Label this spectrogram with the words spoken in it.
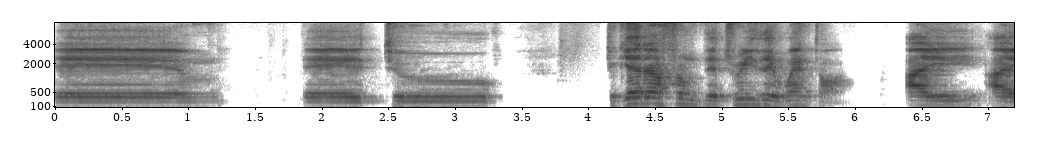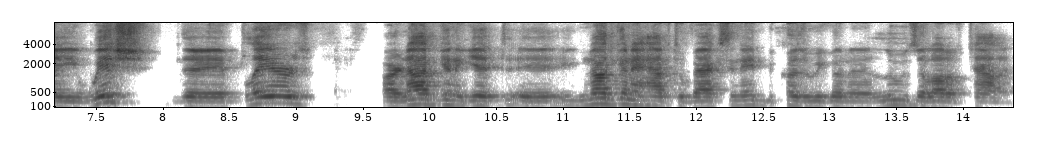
um, uh, to to get up from the tree they went on. I I wish the players are not going to get uh, not going to have to vaccinate because we're going to lose a lot of talent.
